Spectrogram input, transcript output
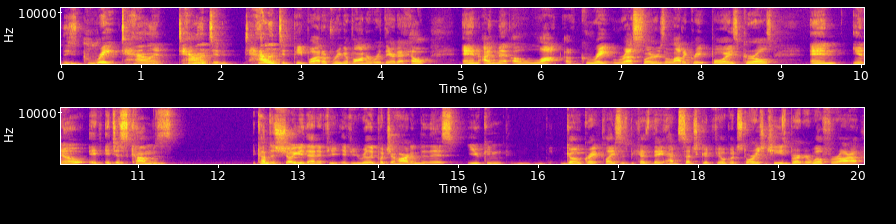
these great talent, talented, talented people out of Ring of Honor were there to help. And I met a lot of great wrestlers, a lot of great boys, girls, and you know it, it just comes it comes to show you that if you if you really put your heart into this, you can go great places because they had such good feel good stories. Cheeseburger, Will Ferrara,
